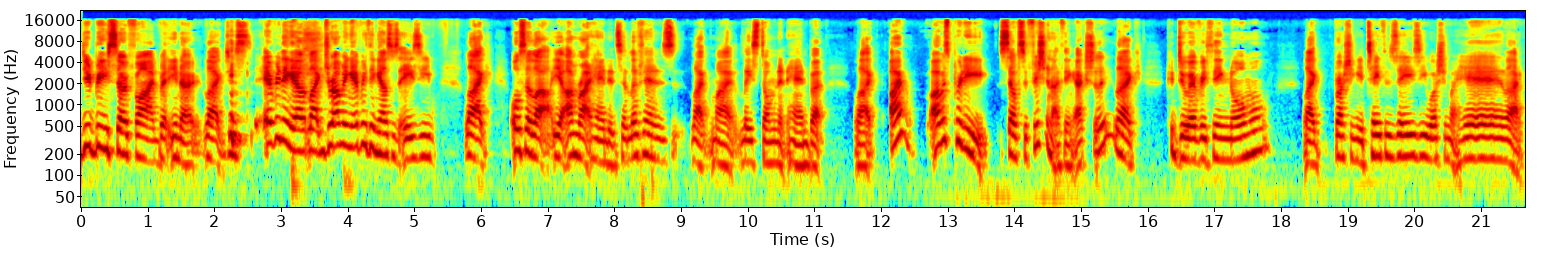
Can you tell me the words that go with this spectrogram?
you'd be so fine, but you know, like just everything else, like drumming, everything else is easy. Like also, like yeah, I'm right-handed, so left hand is like my least dominant hand. But like I, I was pretty self-sufficient. I think actually, like could do everything normal. Like brushing your teeth was easy, washing my hair, like.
